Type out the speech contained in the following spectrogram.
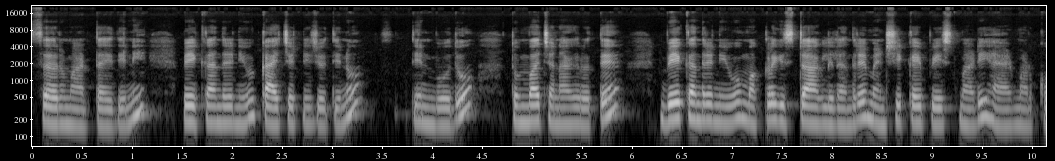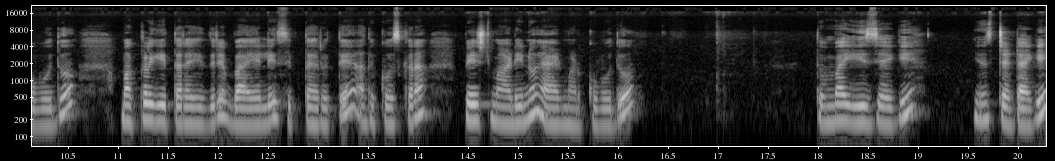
ಸರ್ವ್ ಮಾಡ್ತಾಯಿದ್ದೀನಿ ಬೇಕಂದರೆ ನೀವು ಕಾಯಿ ಚಟ್ನಿ ಜೊತೆನೂ ತಿನ್ಬೋದು. ತುಂಬ ಚೆನ್ನಾಗಿರುತ್ತೆ. ಬೇಕಂದರೆ ನೀವು ಮಕ್ಳಿಗೆ ಇಷ್ಟ ಆಗಲಿಲ್ಲ ಅಂದರೆ ಮೆಣಸಿನ್ಕಾಯಿ ಪೇಸ್ಟ್ ಮಾಡಿ ಆ್ಯಡ್ ಮಾಡ್ಕೋಬೋದು. ಮಕ್ಕಳಿಗೆ ಈ ಥರ ಇದ್ದರೆ ಬಾಯಲ್ಲಿ ಸಿಗ್ತಾ ಇರುತ್ತೆ. ಅದಕ್ಕೋಸ್ಕರ ಪೇಸ್ಟ್ ಮಾಡಿನೂ ಆ್ಯಡ್ ಮಾಡ್ಕೋಬೋದು. ತುಂಬ ಈಸಿಯಾಗಿ ಇನ್ಸ್ಟೆಂಟಾಗಿ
